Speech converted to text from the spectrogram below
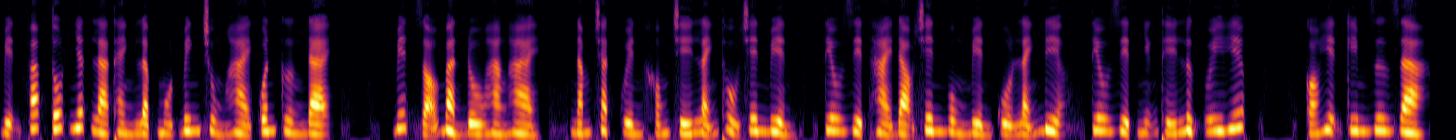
biện pháp tốt nhất là thành lập một binh chủng hải quân cường đại. Biết rõ bản đồ hàng hải, nắm chặt quyền khống chế lãnh thổ trên biển, tiêu diệt hải đảo trên vùng biển của lãnh địa, tiêu diệt những thế lực uy hiếp. Có hiện kim dư giả,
